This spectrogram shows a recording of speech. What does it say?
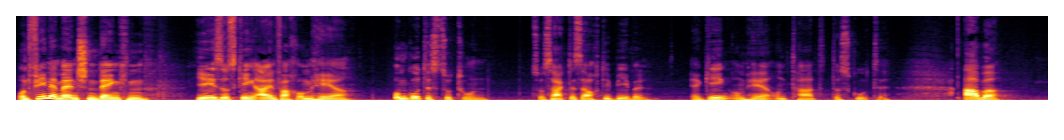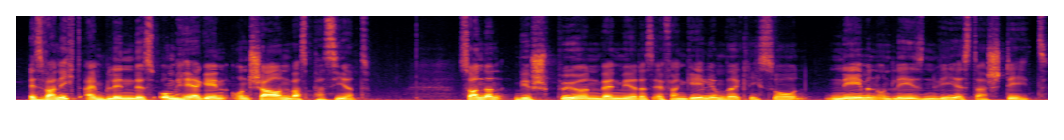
Und viele Menschen denken, Jesus ging einfach umher, um Gutes zu tun. So sagt es auch die Bibel. Er ging umher und tat das Gute. Aber es war nicht ein blindes Umhergehen und schauen, was passiert, sondern wir spüren, wenn wir das Evangelium wirklich so nehmen und lesen, wie es da steht,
